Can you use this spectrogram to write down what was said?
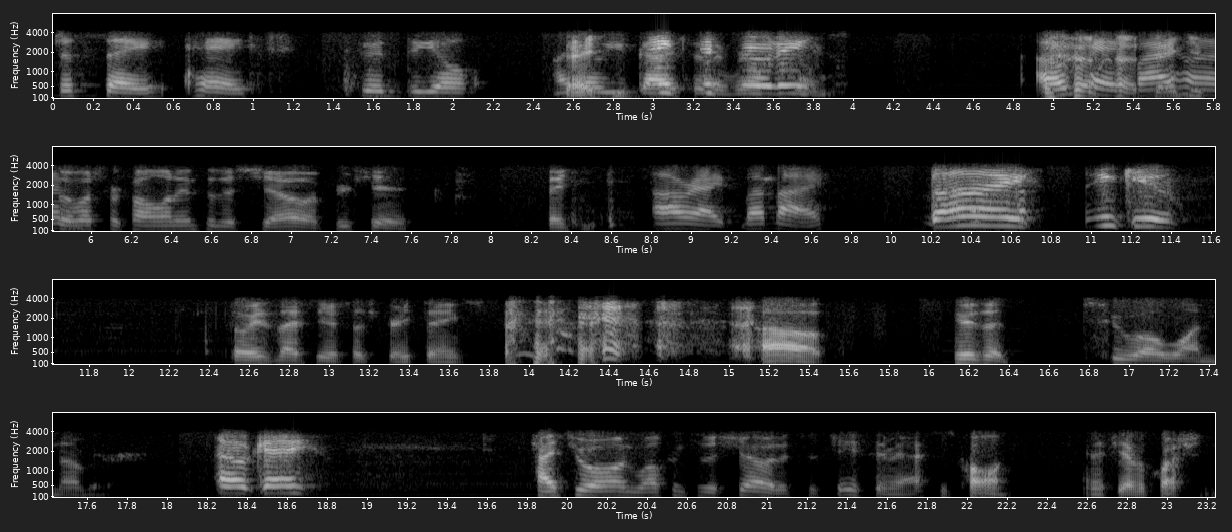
just say, Hey, good deal. I Thank know you you. guys Thank are the you, real thing. Okay, bye. Thank you so much for calling into the show. I appreciate it. Thank you. All right, bye bye. Bye. Thank you. It's always nice to hear such great things. uh, here's a 201 number. okay. Hi, 201. Welcome to the show. This is Jason. May I ask who's calling? And if you have a question.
